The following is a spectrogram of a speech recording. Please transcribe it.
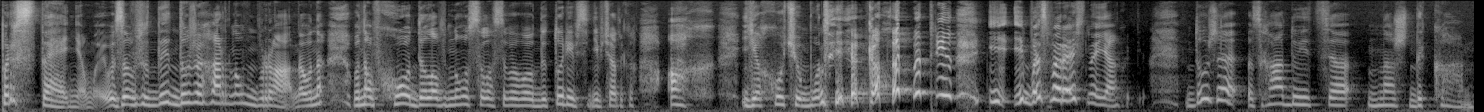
перстенями, завжди дуже гарно вбрана. Вона, вона входила, вносила себе в аудиторію, всі дівчата кажуть, ах, я хочу бути як Алла Петрівна. І, і безперечно, я хотіла. Дуже згадується наш декан.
